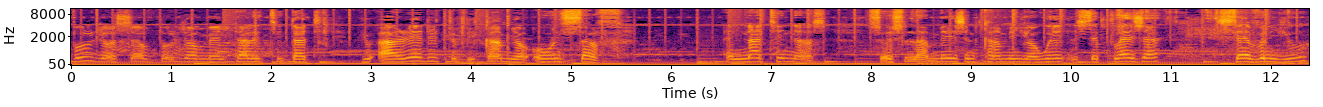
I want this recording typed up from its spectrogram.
build yourself, build your mentality that you are ready to become your own self and nothing else. So it's amazing coming your way. It's a pleasure serving you.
